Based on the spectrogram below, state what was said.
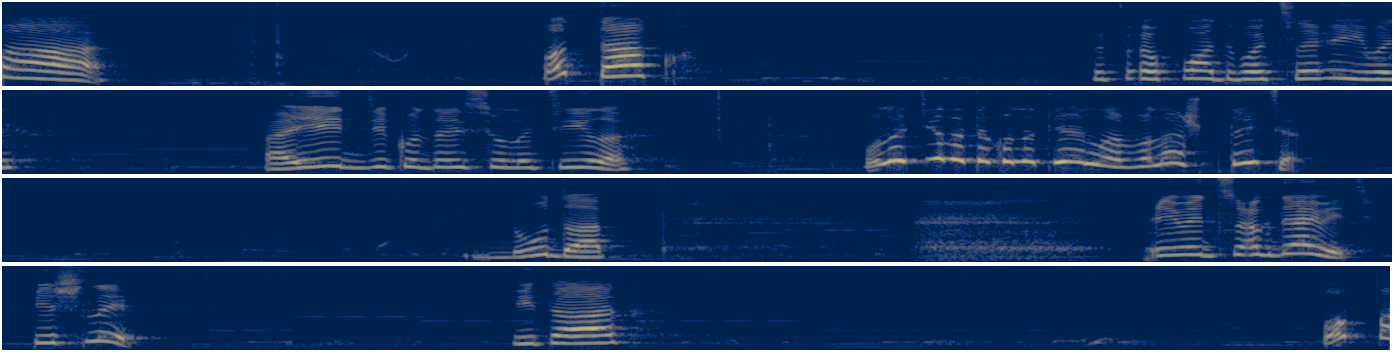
Опа. От так. Ми проходимо цей рівень. А Інді кудись улетіла. Улетіла так улетіла, вона ж птиця. Ну да. Рівень 49. Пішли. І так. Опа!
